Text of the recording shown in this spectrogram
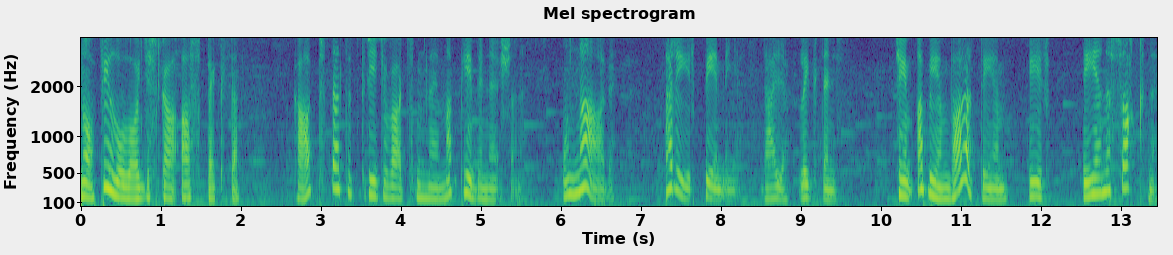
No filoloģiskā aspekta kāps, tātad grieķu vārds nema, pieminēšana un nāve arī ir piemiņa daļa liktenis. Šiem abiem vārdiem ir viena sakne.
